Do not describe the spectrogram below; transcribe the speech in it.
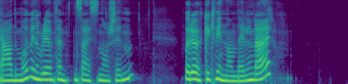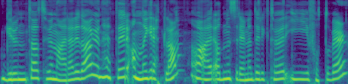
ja, det må jo begynne å bli 15-16 år siden. For å øke kvinneandelen der. Grunnen til at hun er her i dag, hun heter Anne Gretland og er administrerende direktør i Photoware,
